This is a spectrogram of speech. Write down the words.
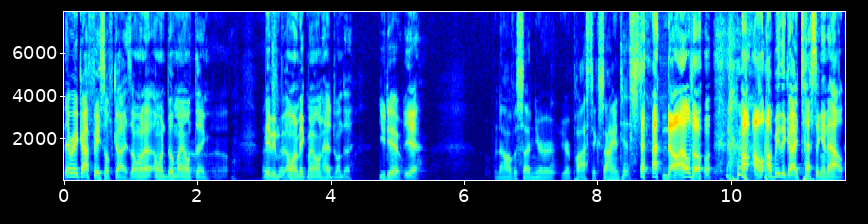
They already got face off guys. I want to I want to build my own thing. Maybe That's, uh, I want to make my own head one day. You do. Yeah. Now all of a sudden you're you're a plastic scientist. no, I don't know. I'll, I'll, I'll be the guy testing it out.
